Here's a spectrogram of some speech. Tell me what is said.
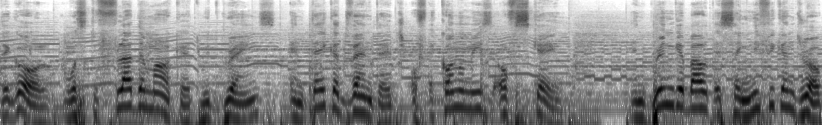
The goal was to flood the market with grains and take advantage of economies of scale and bring about a significant drop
